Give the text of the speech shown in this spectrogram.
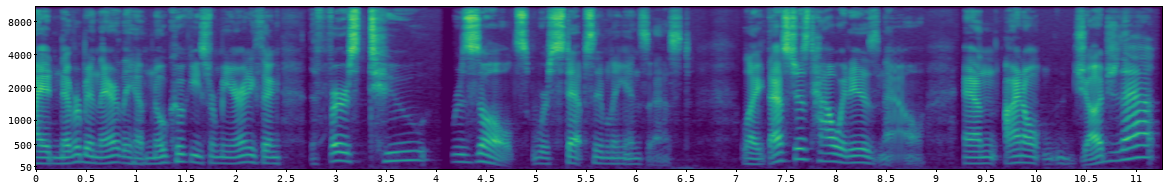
I had never been there. They have no cookies for me or anything. The first two results were step sibling incest. Like that's just how it is now. And I don't judge that,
